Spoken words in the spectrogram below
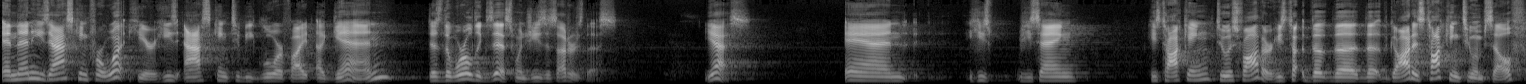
And then he's asking for what here? He's asking to be glorified again. Does the world exist when Jesus utters this? Yes. And he's, he's saying, he's talking to his father. He's ta- the, the, the, God is talking to himself.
